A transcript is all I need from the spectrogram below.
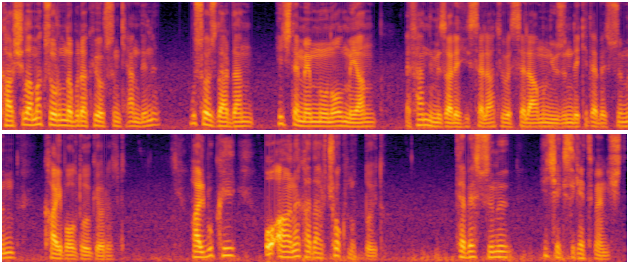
karşılamak zorunda bırakıyorsun kendini? Bu sözlerden hiç de memnun olmayan Efendimiz Aleyhisselatü Vesselam'ın yüzündeki tebessümün kaybolduğu görüldü. Halbuki o ana kadar çok mutluydu. Tebessümü hiç eksik etmemişti.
